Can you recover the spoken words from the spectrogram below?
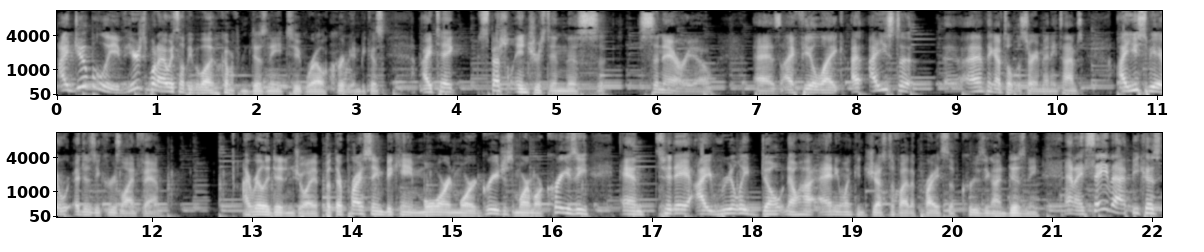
I do believe. Here's what I always tell people who come from Disney to Royal Caribbean because I take special interest in this scenario as I feel like I, I used to. I think I've told the story many times. I used to be a, a Disney Cruise Line fan. I really did enjoy it, but their pricing became more and more egregious, more and more crazy. And today, I really don't know how anyone can justify the price of cruising on Disney. And I say that because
